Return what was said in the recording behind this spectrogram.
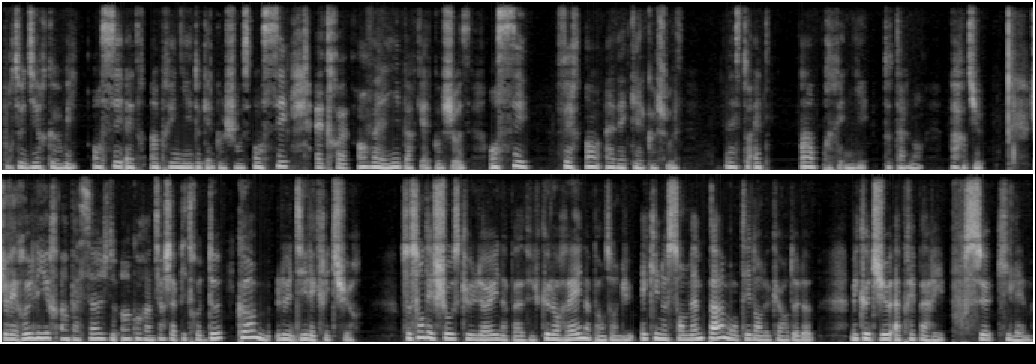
pour te dire que oui, on sait être imprégné de quelque chose, on sait être envahi par quelque chose, on sait faire un avec quelque chose. Laisse-toi être imprégné totalement par Dieu. Je vais relire un passage de 1 Corinthiens chapitre 2, comme le dit l'Écriture. Ce sont des choses que l'œil n'a pas vues, que l'oreille n'a pas entendues, et qui ne sont même pas montées dans le cœur de l'homme mais que Dieu a préparé pour ceux qui l'aiment.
